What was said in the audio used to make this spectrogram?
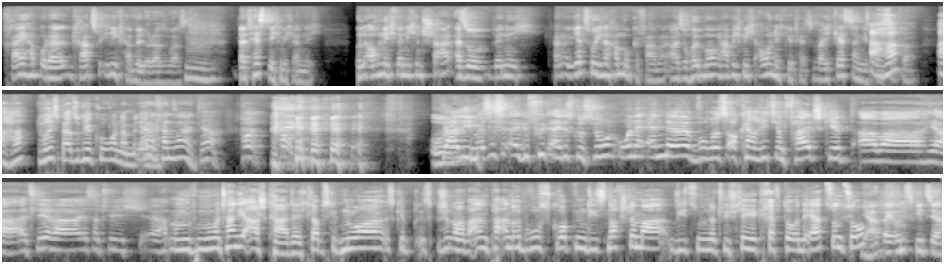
frei habe oder gerade zu Edeka will oder sowas. Hm. Da teste ich mich ja nicht. Und auch nicht, wenn ich ins Start, also wenn ich, jetzt wo ich nach Hamburg gefahren bin, also heute Morgen habe ich mich auch nicht getestet, weil ich gestern getestet Aha. war. Aha, du bringst mir also kein Corona mit Ja, an. kann sein. Ja, toll, toll. Und ja, Lieben, es ist äh, gefühlt eine Diskussion ohne Ende, wo es auch kein richtig und falsch gibt, aber ja, als Lehrer ist natürlich, äh, hat man momentan die Arschkarte. Ich glaube, es gibt nur, es gibt es bestimmt noch ein paar andere Berufsgruppen, die es noch schlimmer, wie zum natürlich Pflegekräfte und Ärzte und so. Ja, bei uns geht es ja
